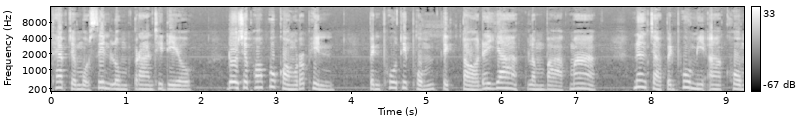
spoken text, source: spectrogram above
แทบจะหมดสิ้นลมปราณทีเดียว โดยเฉพาะผู้กองรพิน เป็นผู้ที่ผมติดต่อได้ยากลำบากมาก เนื่องจากเป็นผู้มีอาคม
